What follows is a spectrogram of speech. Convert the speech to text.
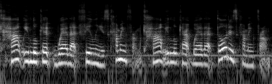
can't we look at where that feeling is coming from? Can't we look at where that thought is coming from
